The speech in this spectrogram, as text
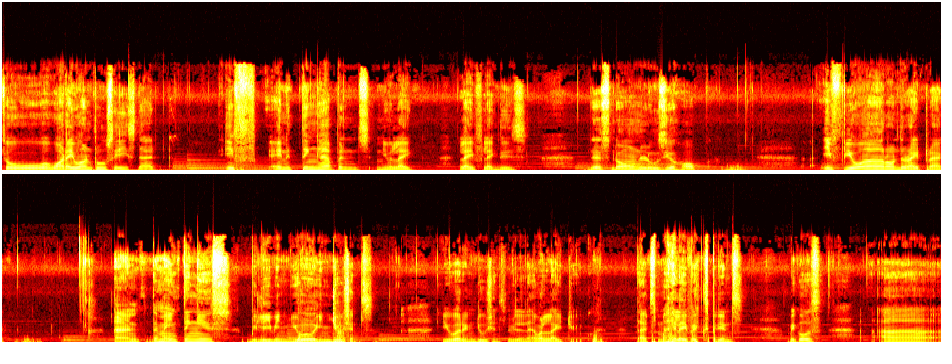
so what i want to say is that if anything happens in your like life like this just don't lose your hope. If you are on the right track and the main thing is believe in your intuitions. Your intuitions will never lie to you. That's my life experience. Because uh,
